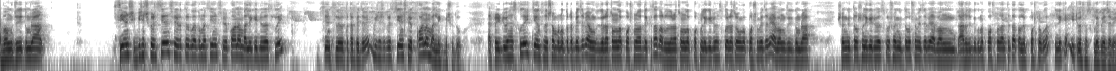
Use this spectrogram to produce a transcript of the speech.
এবং যদি তোমরা সৃজনশীল, বিশেষ করে সৃজনশীলের উত্তরগুলো তোমরা সৃজনশীলের ক নাম্বার লিখে ডিভাইসগুলোই সৃজনশীলের উত্তরটা পেয়ে যাবে। বিশেষ করে সৃজনশীলের ক নাম্বার লিখবে শুধু। তারপরে ডিভাইসগুলোই সৃজনশীলের সম্পূর্ণ উত্তরটা পেয়ে যাবে এবং যদি রচনামূলক প্রশ্ন দেখতে চাও, তাহলে রচনামূলক প্রশ্ন লিখে ইউটিউব ডিভাইসগুলো রচনামূলক প্রশ্ন পেয়ে যাবে এবং যদি তোমরা সংযুক্ত প্রশ্ন লিখে ডিভাইস করে সংযুক্ত প্রশ্ন পেয়ে যাবে এবং আরও যদি কোনো প্রশ্ন জানতে চাও, তাহলে প্রশ্নগুলো লিখে ইউটিউব স্কুলে পেয়ে যাবে।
